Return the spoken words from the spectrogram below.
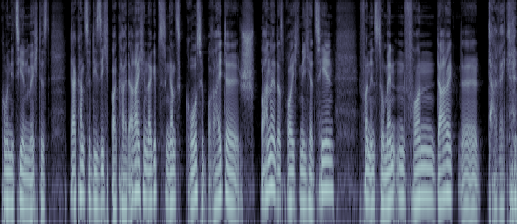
kommunizieren möchtest. Da kannst du die Sichtbarkeit erreichen. Da gibt es eine ganz große, breite Spanne, das brauche ich nicht erzählen, von Instrumenten, von Direct, äh, Direct,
